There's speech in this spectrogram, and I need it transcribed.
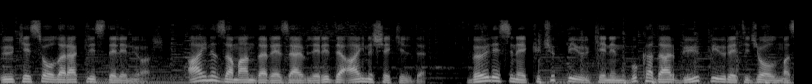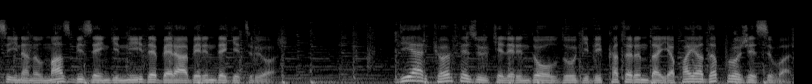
ülkesi olarak listeleniyor. Aynı zamanda rezervleri de aynı şekilde. Böylesine küçük bir ülkenin bu kadar büyük bir üretici olması inanılmaz bir zenginliği de beraberinde getiriyor. Diğer körfez ülkelerinde olduğu gibi Katar'ın da yapay ada projesi var.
